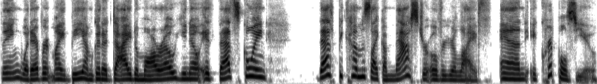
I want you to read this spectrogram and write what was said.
thing, whatever it might be, I'm going to die tomorrow, you know, it that's going that becomes like a master over your life and it cripples you.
